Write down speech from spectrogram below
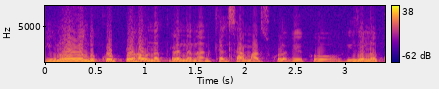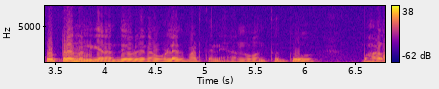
ಏನೋ ಒಂದು ಕೊಟ್ಟು ಅವನ ಹತ್ರದಿಂದ ನಾನು ಕೆಲಸ ಮಾಡಿಸ್ಕೊಳ್ಬೇಕು. ಇದನ್ನು ಕೊಟ್ಟರೆ ನನಗೇನೋ ದೇವರು ಏನೋ ಒಳ್ಳೇದು ಮಾಡ್ತೇನೆ ಅನ್ನುವಂಥದ್ದು ಬಹಳ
